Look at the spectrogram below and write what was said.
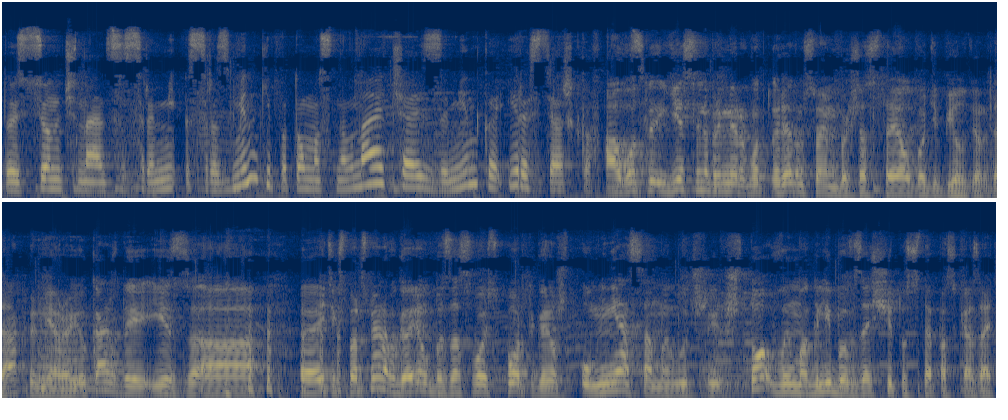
То есть все начинается с, рами- с разминки, потом основная часть, заминка и растяжка. А вот если, например, вот рядом с вами бы сейчас стоял бодибилдер, да, к примеру, и каждый из а, этих спортсменов говорил бы за свой спорт и говорил, что у меня самые лучшие. Что вы могли бы в защиту степа сказать?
